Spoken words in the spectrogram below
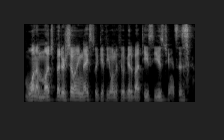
Want a much better showing next week if you want to feel good about TCU's chances.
